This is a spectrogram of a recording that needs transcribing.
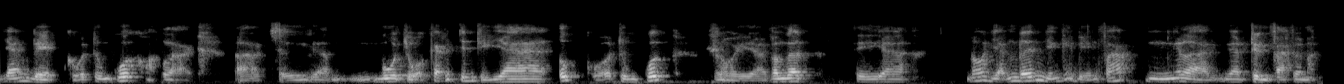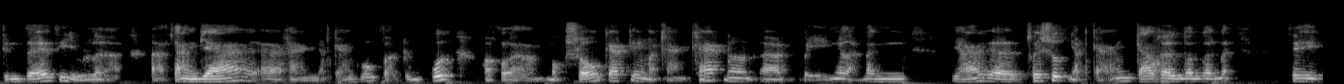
gián điệp của Trung Quốc hoặc là uh, sự uh, mua chuộc các chính trị gia úc của Trung Quốc rồi uh, vân vân. Thì uh, nó dẫn đến những cái biện pháp nghĩa là trừng phạt về mặt kinh tế thí dụ là à, tăng giá à, hàng nhập cảng của úc vào trung quốc hoặc là một số các cái mặt hàng khác nó à, bị nghĩa là nâng giá à, thuế suất nhập cảng cao hơn vân vân đó. Thì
